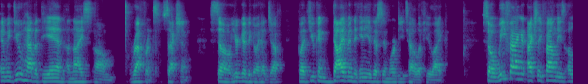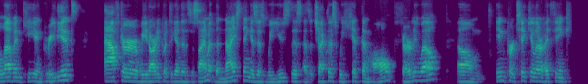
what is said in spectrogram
And we do have at the end a nice um, reference section. So you're good to go ahead, Jeff, but you can dive into any of this in more detail if you like. So we found actually found these 11 key ingredients after we'd already put together this assignment. The nice thing is, is we use this as a checklist. We hit them all fairly well. Um, in particular, I think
